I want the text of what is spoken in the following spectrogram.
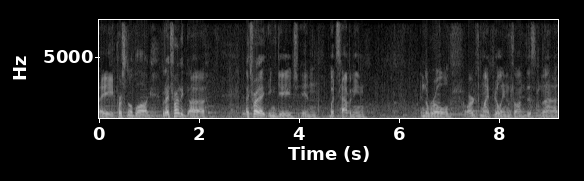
a personal blog, but I try to uh, I try to engage in what's happening in the world or just my feelings on this and that.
